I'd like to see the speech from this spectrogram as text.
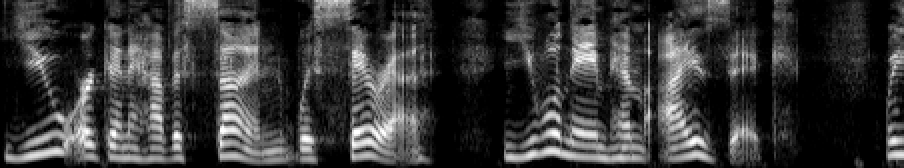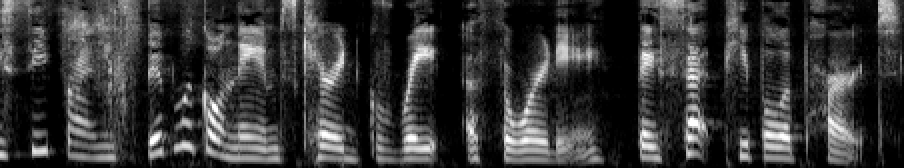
You are going to have a son with Sarah. You will name him Isaac. We see, friends, biblical names carried great authority. They set people apart.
